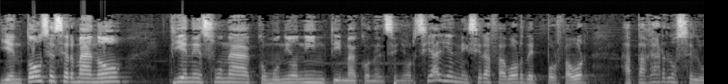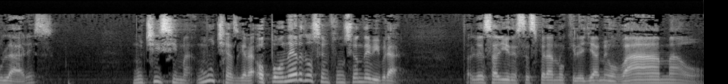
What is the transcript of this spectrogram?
y entonces, hermano, tienes una comunión íntima con el Señor. Si alguien me hiciera favor de, por favor, apagar los celulares, Muchísimas, muchas gracias. O ponerlos en función de vibrar. Tal vez alguien está esperando que le llame Obama o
